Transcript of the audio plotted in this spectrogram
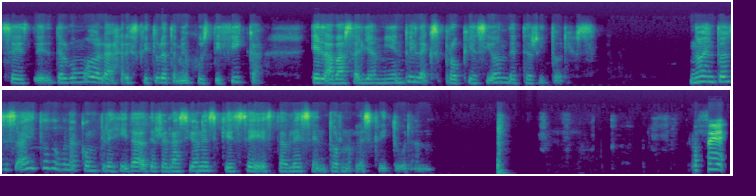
se, de algún modo, la escritura también justifica el avasallamiento y la expropiación de territorios. ¿No? Entonces hay toda una complejidad de relaciones que se establece en torno a la escritura. ¿no? Profe,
